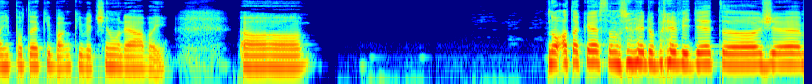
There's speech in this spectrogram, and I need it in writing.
hypotéky banky většinou nedávají. Uh, no a také samozřejmě je dobré vidět, uh, že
